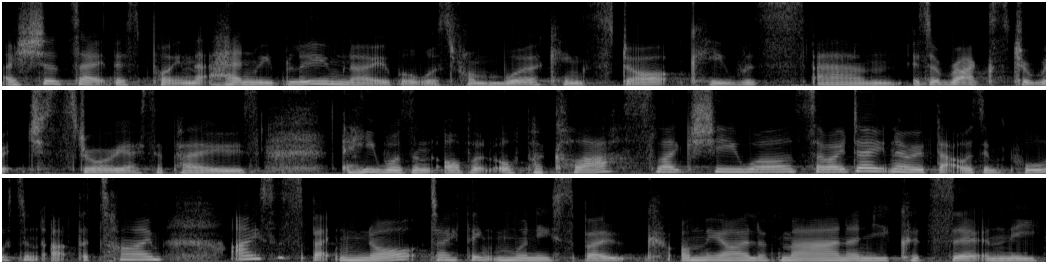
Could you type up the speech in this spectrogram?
I should say at this point that Henry Bloom Noble was from working stock. He was um, is a rags to riches story, I suppose. He wasn't of an upper class like she was, so I don't know if that was important at the time. I suspect not. I think money spoke on the Isle of Man, and you could certainly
